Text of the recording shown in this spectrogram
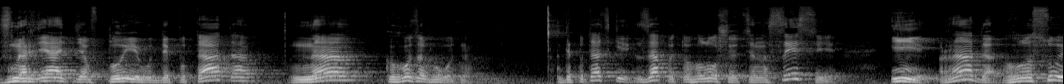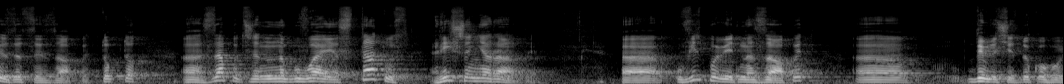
знаряддя впливу депутата на кого завгодно. Депутатський запит оголошується на сесії, І Рада голосує за цей запит. Тобто е, запит вже набуває статус рішення Ради. Е, У відповідь на запит, е, дивлячись до кого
